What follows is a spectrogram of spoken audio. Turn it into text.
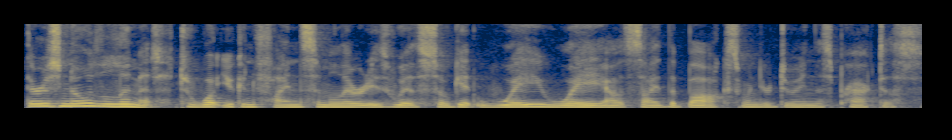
There is no limit to what you can find similarities with, so get way, way outside the box when you're doing this practice.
